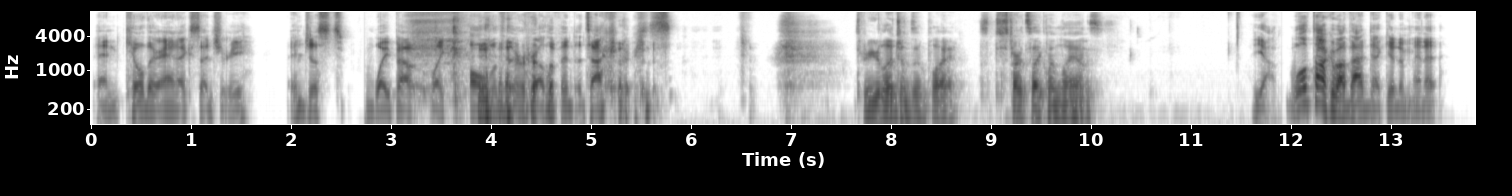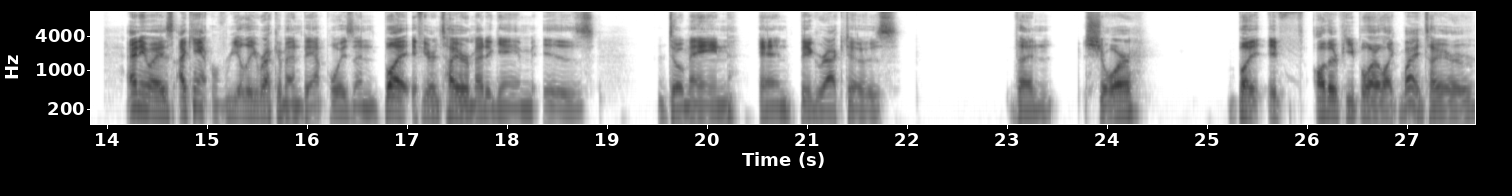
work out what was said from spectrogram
and kill their Annex Sentry and just wipe out like all of their relevant attackers. Three religions in play. Start cycling lands. Yeah, we'll talk about that deck in a minute. Anyways, I can't really recommend Bant Poison, but if your entire metagame is Domain and Big Rakdos, then sure. But if other people are like, my entire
